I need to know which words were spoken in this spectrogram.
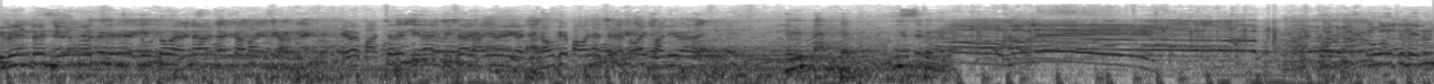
ইভেন্টের নিয়ম হচ্ছে দুটো অ্যাডাল্ট একটা বাচ্চা। এবার বাচ্চাদের ডিমান্ড বিশাল হাই হয়ে গেছে কাউকে পাওয়া যাচ্ছে না সবাই পালিয়ে হচ্ছে বেলুন বেলুন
